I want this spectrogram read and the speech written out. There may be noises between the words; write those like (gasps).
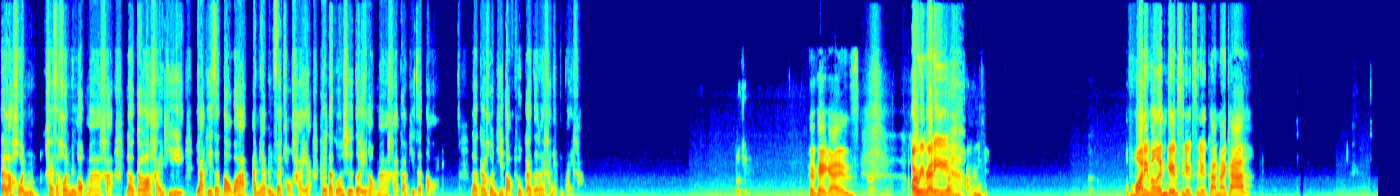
แต่ละคนใครสักคนหนึ่งออกมาค่ะ แล้วก็ใครที่อยากที่จะตอบว่าอันเนี้ยเป็นแฟกของใครอะ ให้ตะโกนชื่อตัวเองออกมาค่ะ ก่อนที่จะตอบ แล้วก็คนที่ตอบถูกก็จะได้คะแนนไปค่ะ Okay. Okay, guys. อะ Are we ready? ครั้งที่ Wani Malin game Sanook Sanook on my car?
